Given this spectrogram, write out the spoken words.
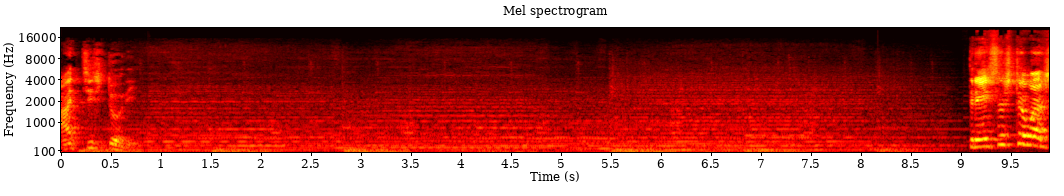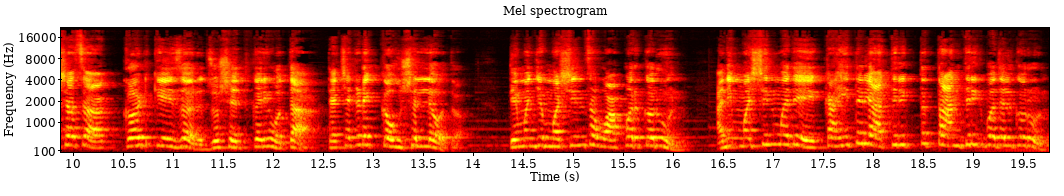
आजची स्टोरी त्रेसष्ट वर्षाचा कट केजर जो शेतकरी होता त्याच्याकडे कौशल्य होतं. ते म्हणजे मशीनचा वापर करून आणि मशीनमध्ये काहीतरी अतिरिक्त तांत्रिक बदल करून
